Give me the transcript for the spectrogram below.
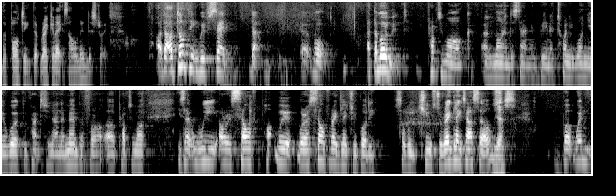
the body that regulates the whole industry? I, I don't think we've said that. Uh, well, at the moment, Property Mark, and my understanding, being a 21-year working practitioner and a member for uh, Property Mark, is that we are a self we're, we're a self-regulatory body. So we choose to regulate ourselves. Yes. But when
